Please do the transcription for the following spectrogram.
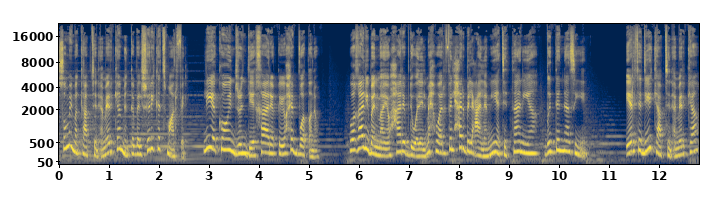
صمم كابتن أمريكا من قبل شركة مارفل ليكون جندي خارق يحب وطنه وغالبا ما يحارب دول المحور في الحرب العالمية الثانية ضد النازيين. يرتدي كابتن أمريكا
